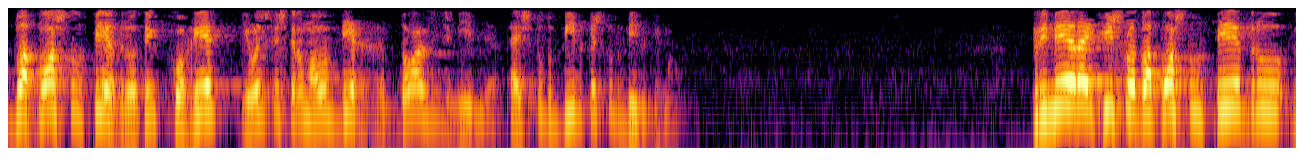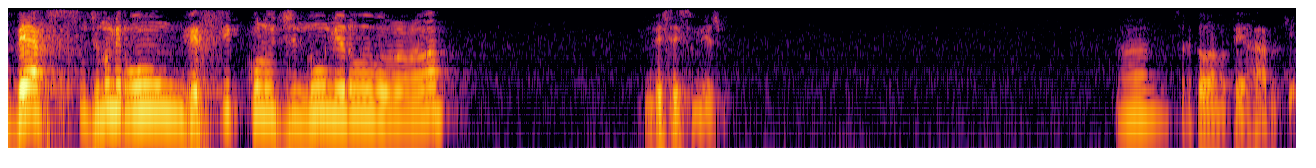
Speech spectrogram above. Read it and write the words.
do apóstolo Pedro. Eu tenho que correr e hoje vocês terão uma overdose de Bíblia. É estudo bíblico, é estudo bíblico, irmão. Primeira epístola do apóstolo Pedro, verso de número 1, versículo de número. Vamos ver se é isso mesmo. Ah, será que eu anotei errado aqui?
